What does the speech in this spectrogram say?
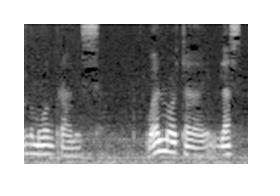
Pero lumuwag promise. One more time. Last.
